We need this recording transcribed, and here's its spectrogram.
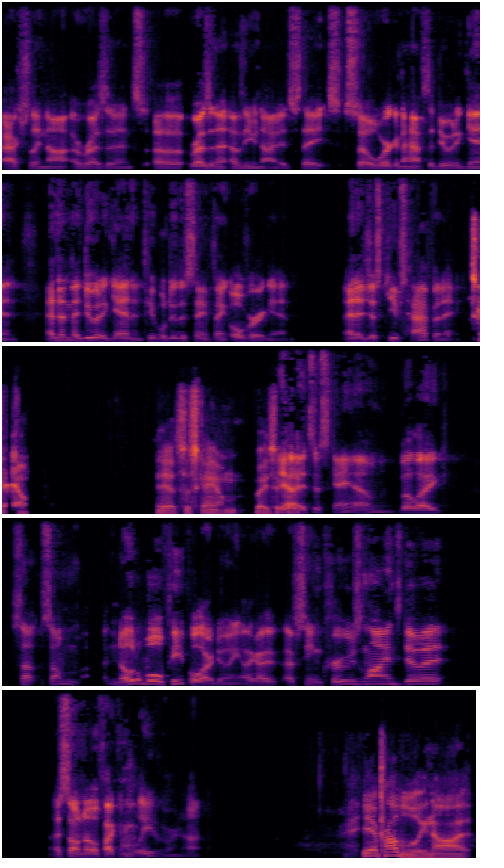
actually not a resident uh, resident of the United States, so we're gonna have to do it again." And then they do it again, and people do the same thing over again, and it just keeps happening. Scam. Yeah, it's a scam, basically. Yeah, it's a scam, but like some some notable people are doing it. Like I, I've seen cruise lines do it. I just don't know if I can believe them or not. Yeah, probably not.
